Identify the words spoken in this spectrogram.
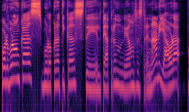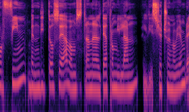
por broncas burocráticas del teatro en donde íbamos a estrenar y ahora por fin, bendito sea, vamos a estrenar el Teatro Milán el 18 de noviembre.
